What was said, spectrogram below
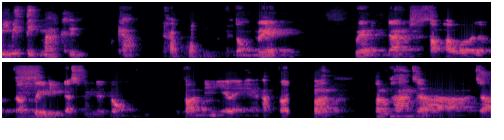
มีมิติมากขึ้นครับ ครับผมต้องเรียนเรียนด้านซอฟต์พาวเวอร์เลยก็คือ industry โดยตรงตอนนี้อะไรเงี้ยครับ ก็ว่าค่อนข้างจะจะ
